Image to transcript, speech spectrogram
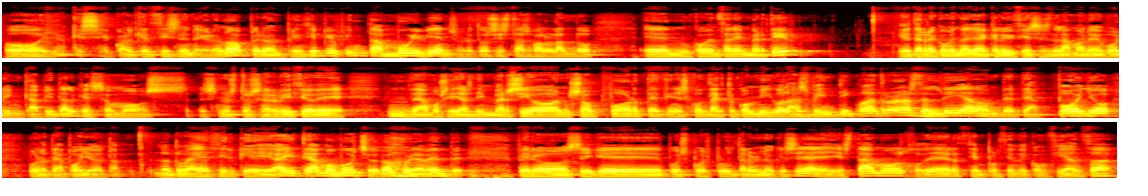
o yo qué sé, cualquier cisne negro, ¿no? Pero en principio pinta muy bien, sobre todo si estás valorando en comenzar a invertir yo te recomendaría que lo hicieses de la mano de Boring Capital, que somos, es nuestro servicio de, damos ideas de inversión, soporte, tienes contacto conmigo las 24 horas del día, donde te apoyo, bueno, te apoyo, no te voy a decir que, ay, te amo mucho, ¿no? Obviamente, pero sí que pues puedes preguntarme lo que sea y ahí estamos, joder, 100% de confianza.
